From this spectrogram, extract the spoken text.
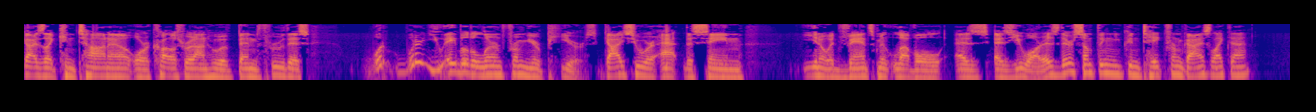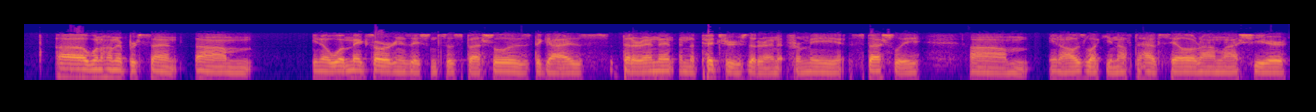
guys like Quintana or Carlos Rodon who have been through this. What what are you able to learn from your peers, guys who are at the same, you know, advancement level as as you are? Is there something you can take from guys like that? Uh, 100%. Um, you know, what makes our organization so special is the guys that are in it and the pitchers that are in it for me, especially. Um, you know, I was lucky enough to have Sale around last year,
